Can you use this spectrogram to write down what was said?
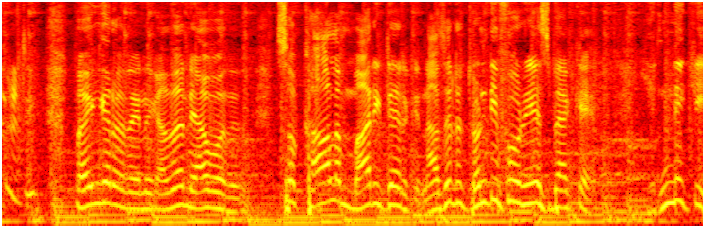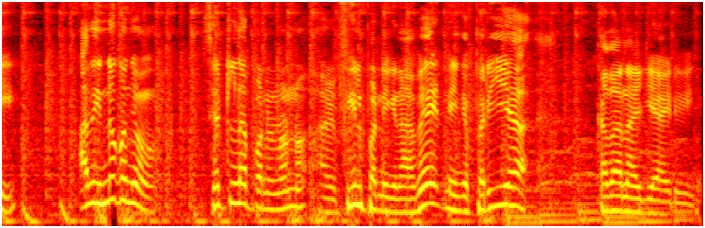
சொல்லிட்டு பயங்கர எனக்கு அதுதான் ஞாபகம் வந்தது. ஸோ காலம் மாறிட்டே இருக்கு. நான் சொல்லிட்டு டுவெண்ட்டி ஃபோர் இயர்ஸ் பேக்கே என்னைக்கு அது இன்னும் கொஞ்சம் செட்டிலாக பண்ணணும்னு ஃபீல் பண்ணீங்கன்னாவே நீங்கள் பெரிய கதாநாயகி ஆயிடுவீங்க.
